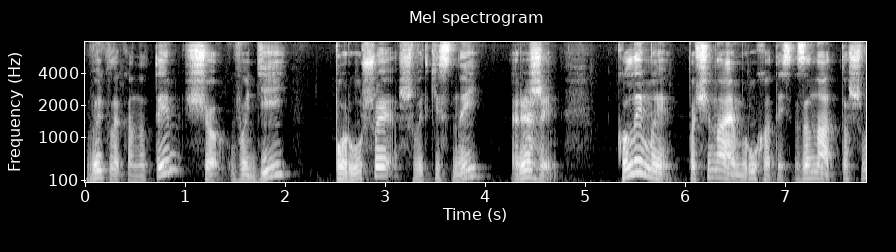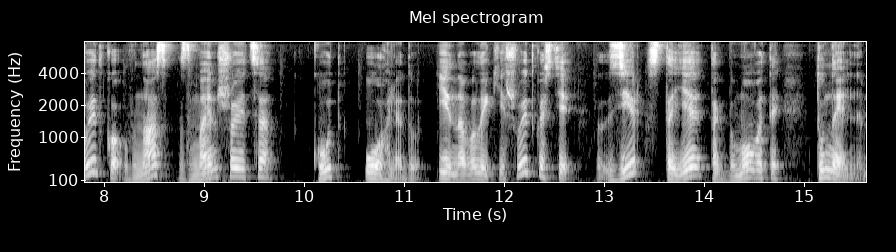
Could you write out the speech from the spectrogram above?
викликано тим, що водій порушує швидкісний режим. Коли ми починаємо рухатись занадто швидко, в нас зменшується кут огляду. І на великій швидкості зір стає, так би мовити, тунельним.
